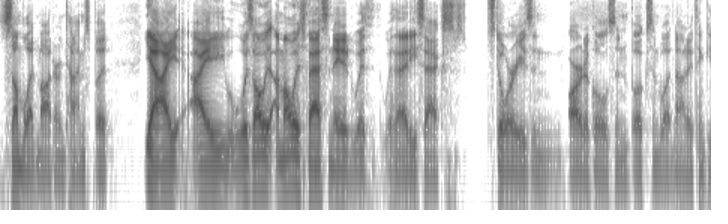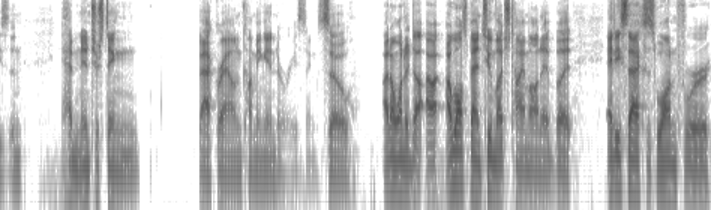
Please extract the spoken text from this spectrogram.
somewhat modern times. But yeah, I I was always I'm always fascinated with, with Eddie Sachs stories and articles and books and whatnot. I think he's an had an interesting background coming into racing. So I don't want to. I, I won't spend too much time on it, but Eddie Sachs is one for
